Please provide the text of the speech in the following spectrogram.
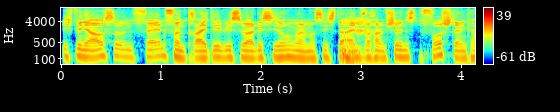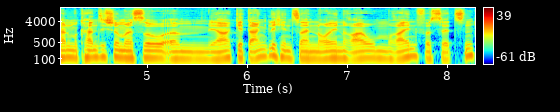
ich bin ja auch so ein Fan von 3D-Visualisierung, weil man sich da einfach am schönsten vorstellen kann. Man kann sich schon mal so ähm, ja, gedanklich in seinen neuen Raum reinversetzen.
